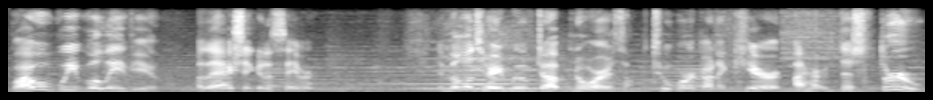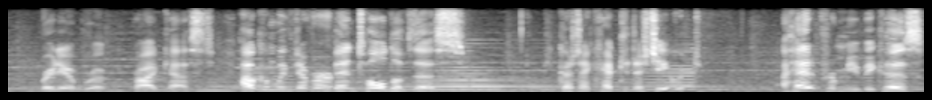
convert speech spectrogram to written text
Why would we believe you? Are they actually gonna save her? The military moved up north to work on a cure. I heard this through radio broadcast. How come we've never been told of this? Because I kept it a secret. I hid it from you because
